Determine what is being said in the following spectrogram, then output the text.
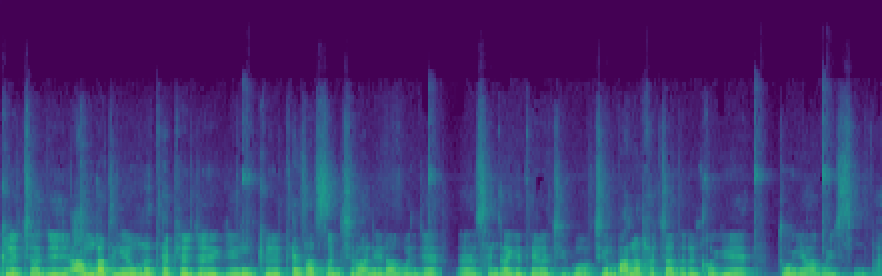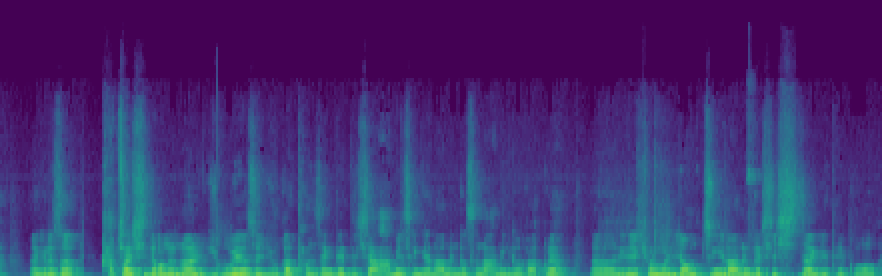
그렇죠. 이 암 같은 경우는 대표적인 그 대사성 질환이라고 이제 에, 생각이 되어지고 지금 많은 학자들은 거기에 동의하고 있습니다. 에, 그래서 갑자기 어느 날 유에서 유가 탄생되듯이 암이 생겨나는 것은 아닌 것 같고요. 어, 결국은 염증이라는 것이 시작이 되고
